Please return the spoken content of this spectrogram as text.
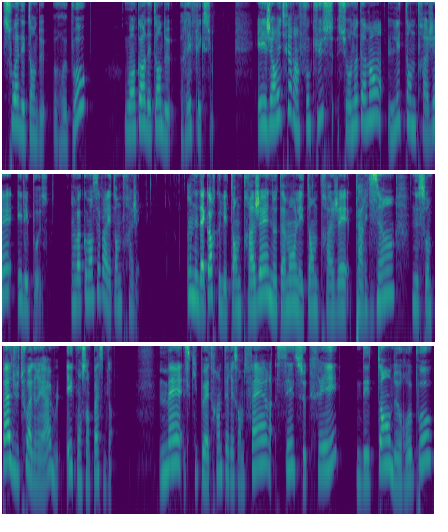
soit des temps de repos, ou encore des temps de réflexion. Et j'ai envie de faire un focus sur notamment les temps de trajet et les pauses. On va commencer par les temps de trajet. On est d'accord que les temps de trajet, notamment les temps de trajet parisiens, ne sont pas du tout agréables et qu'on s'en passe bien. Mais ce qui peut être intéressant de faire, c'est de se créer des temps de repos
